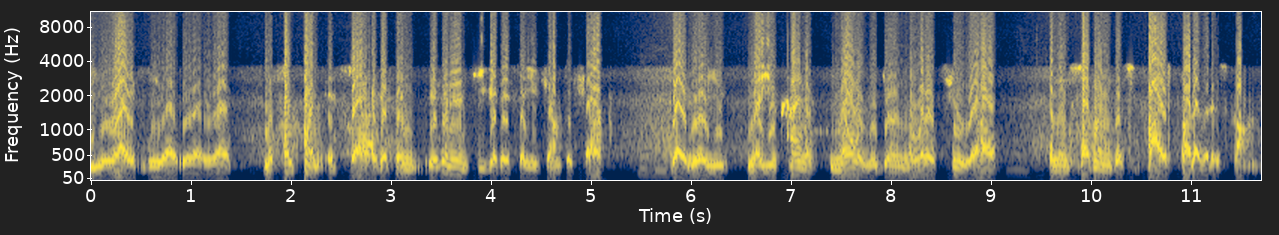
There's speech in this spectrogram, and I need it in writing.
You're right. You're right. You're right. You're right. And at some point, it's uh, I guess in, isn't it in TV they say you jumped a shark, mm-hmm. right? Where you you know you kind of know what you're doing a little too well, and then suddenly the surprise part of it is gone.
